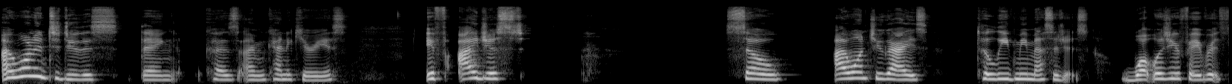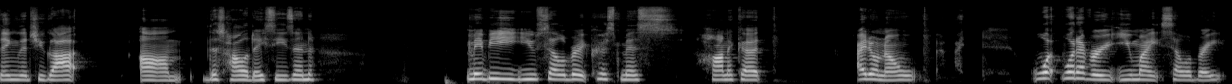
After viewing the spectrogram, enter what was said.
I wanted to do this thing because I'm kind of curious. If I just. So, I want you guys to leave me messages. What was your favorite thing that you got um this holiday season? Maybe you celebrate Christmas, Hanukkah, I don't know, what whatever you might celebrate.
